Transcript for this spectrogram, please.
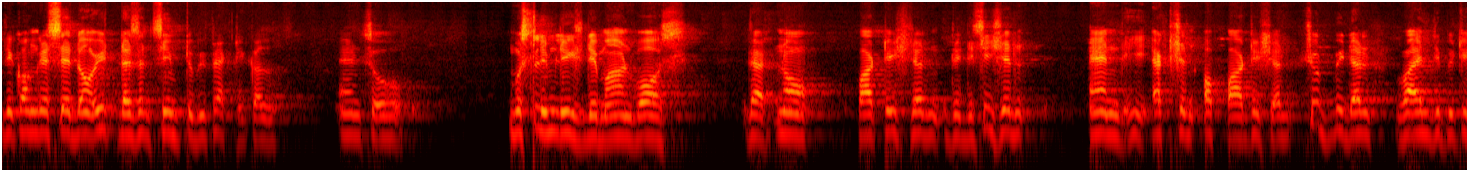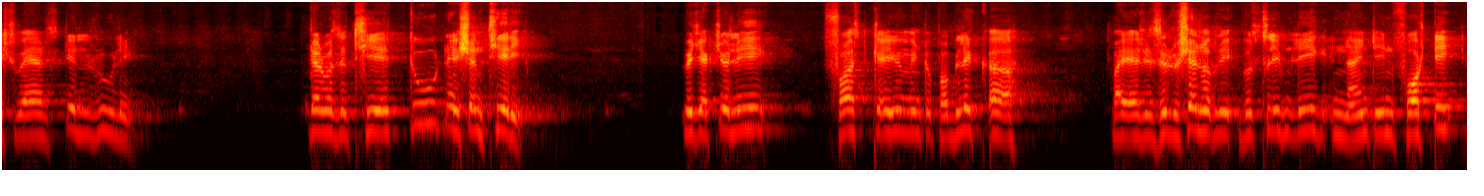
The Congress said, no, it doesn't seem to be practical. And so Muslim League's demand was that no partition, the decision and the action of partition should be done while the British were still ruling. There was a two nation theory, which actually first came into public uh, by a resolution of the Muslim League in 1940,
